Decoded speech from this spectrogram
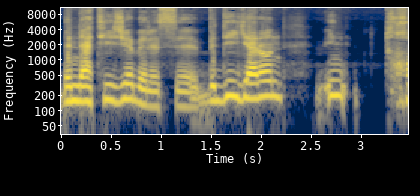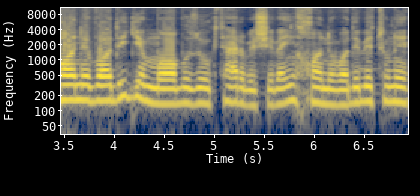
به نتیجه برسه. به دیگران این خانواده ما بزرگتر بشه و این خانواده بتونه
